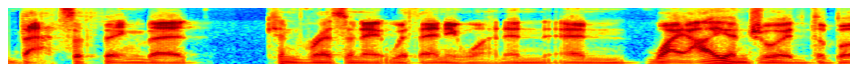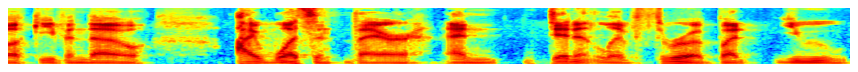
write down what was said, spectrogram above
that's a thing that can resonate with anyone, and and why I enjoyed the book, even though I wasn't there and didn't live through it, but you.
